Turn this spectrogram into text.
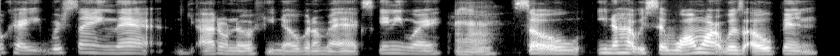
okay, we're saying that. I don't know if you know, but I'm gonna ask anyway. Mhm. So you know how we said Walmart was open.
